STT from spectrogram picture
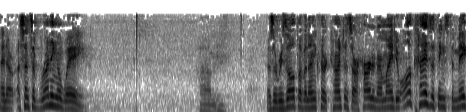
and a, a sense of running away. Um, as a result of an unclear conscience, our heart and our mind do all kinds of things to make,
